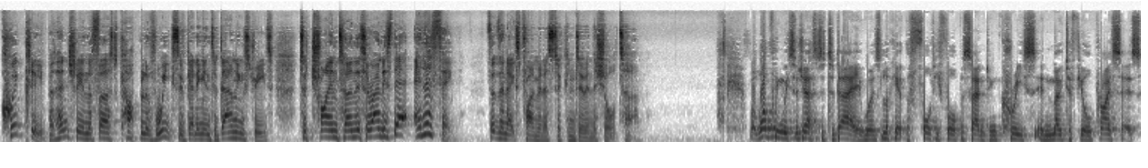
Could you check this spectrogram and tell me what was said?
quickly, potentially in the first couple of weeks of getting into Downing Street, to try and turn this around? Is there anything that the next Prime Minister can do in the short term? Well, one thing we suggested today was looking at the 44% increase in motor fuel prices,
